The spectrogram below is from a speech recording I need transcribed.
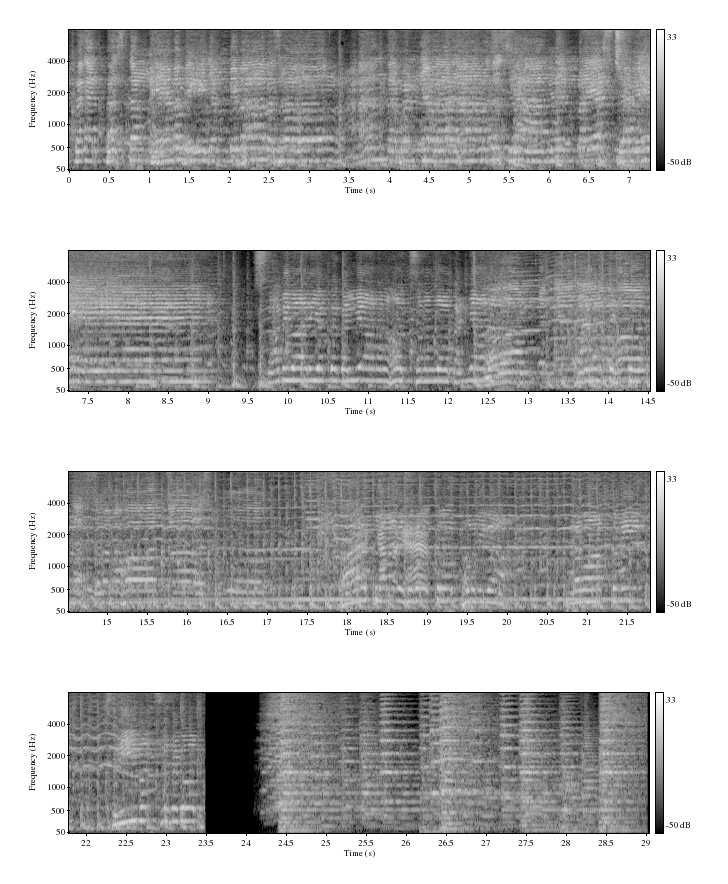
हिरण्यगर्भगर्भस्थं हेमबीजं विभावसो अनन्तपुण्यफलनामतस्यान्तिं प्रयश्च मे స్వామివారి యొక్క కళ్యాణ మహోత్సవంలో కన్యా ॐ कन्यादामोदस्सवमहोत्तस्तु భారద్వాజ సగోత్రోద్భవనిగా పరమాత్మని శ్రీవత్స సగోత్ర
